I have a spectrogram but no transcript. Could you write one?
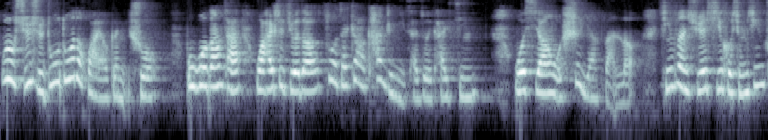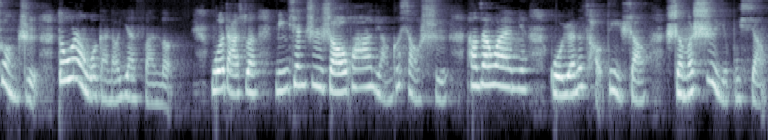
我有许许多多的话要跟你说。不过刚才我还是觉得坐在这儿看着你才最开心。我想我是厌烦了，勤奋学习和雄心壮志都让我感到厌烦了。我打算明天至少花两个小时躺在外面果园的草地上，什么事也不想。”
